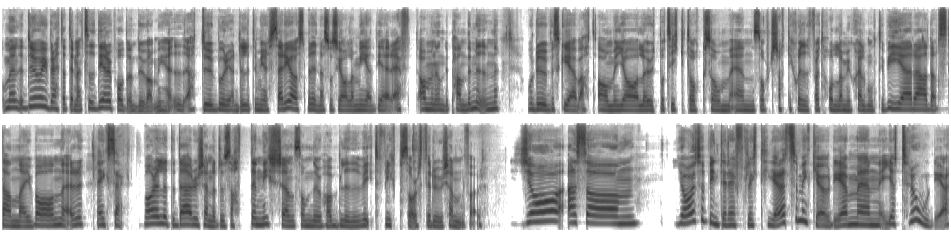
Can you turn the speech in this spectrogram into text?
Men du har ju berättat i den här tidigare podden du var med i att du började lite mer seriöst med dina sociala medier efter, ja, men under pandemin. Och Du beskrev att ja, men jag la ut på TikTok som en sorts strategi för att hålla mig själv motiverad, att stanna i vanor. Exakt. Var det lite där du kände att du satte nischen som nu har blivit Flipsource, det du känner för? Ja, alltså... Jag har typ inte reflekterat så mycket över det, men jag tror det.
